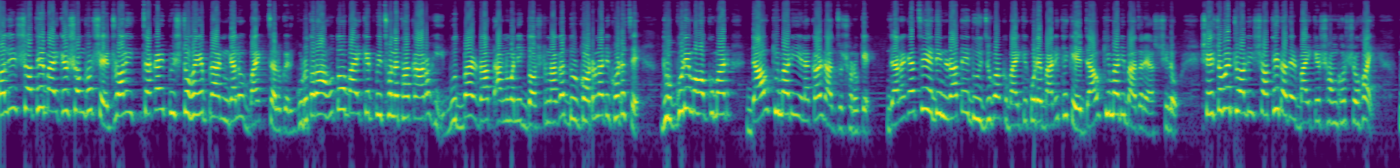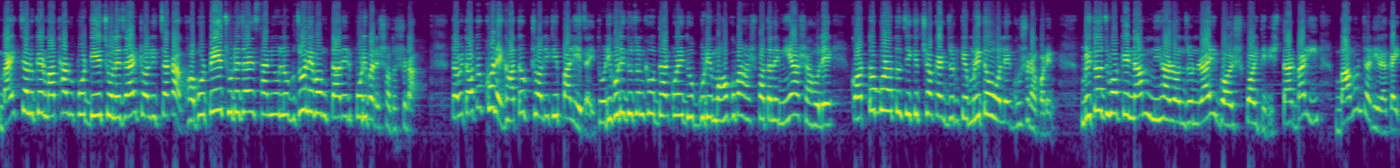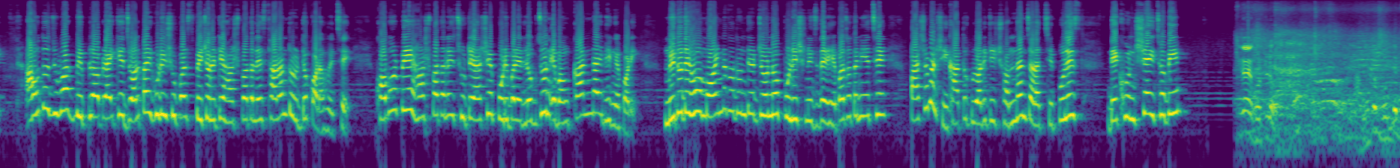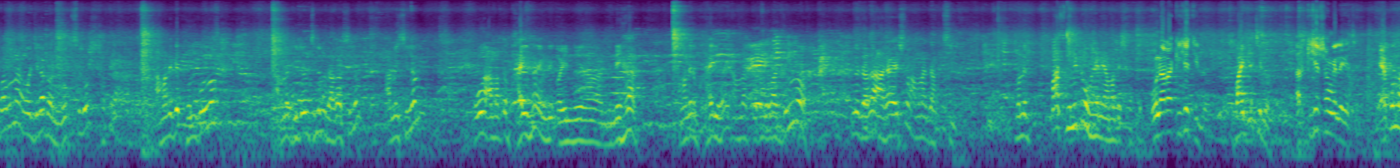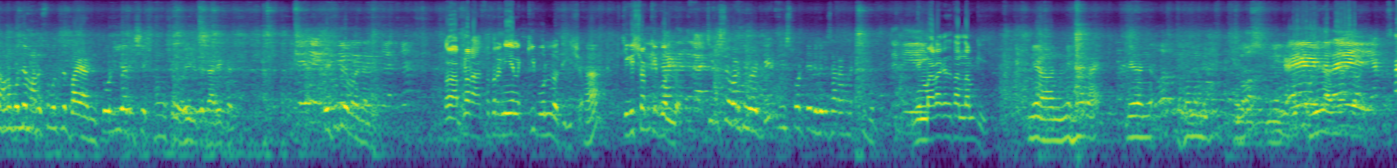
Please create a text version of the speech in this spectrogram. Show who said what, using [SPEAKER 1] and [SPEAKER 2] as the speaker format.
[SPEAKER 1] ট্রলির সাথে বাইকের সংঘর্ষে ট্রলির চাকায় পিষ্ট হয়ে প্রাণ গেল বাইক চালকের। গুরুতর আহত বাইকের পিছনে থাকা আরোহী বুধবার রাত আনুমানিক দশটা নাগাদ দুর্ঘটনাটি ঘটেছে ধূপগুড়ি মহকুমার ডাউকিমারি এলাকার রাজ্য সড়কে। জানা গেছে, এদিন রাতে দুই যুবক বাইকে করে বাড়ি থেকে ডাউকিমারি বাজারে আসছিল। সেই সময় ট্রলির সাথে তাদের বাইকের সংঘর্ষ হয়। বাইক চালকের মাথার উপর দিয়ে চলে যায় ট্রলির চাকা। খবর পেয়ে ছুটে যায় স্থানীয় লোকজন এবং তাদের পরিবারের সদস্যরা। তবে ততক্ষণে ঘাতক ট্রলিটি পালিয়ে যায়। তড়িঘড়ি দুজনকে উদ্ধার করে ধূপগুড়ি মহকুমা হাসপাতালে নিয়ে আসা হলে কর্তব্যরত চিকিৎসক একজনকে মৃত বলে ঘোষণা করেন। মৃত যুবকের নাম নিহার রঞ্জন রায়, বয়স পঁয়ত্রিশ। তার বাড়ি বামনটারি এলাকায়। আহত যুবক বিপ্লব রায়কে জলপাইগুড়ি সুপার স্পেশালিটি হাসপাতালে স্থানান্তরিত করা হয়েছে। খবর পেয়ে হাসপাতালে ছুটে আসে পরিবারের লোকজন এবং কান্নায় ভেঙে পড়ে। মৃতদেহ ময়না তদন্তের জন্য পুলিশ নিজেদের হেফাজতে নিয়েছে। পাশাপাশি ঘাতক লরিটির সন্ধান চালাচ্ছে পুলিশ। দেখুন সেই ছবি।
[SPEAKER 2] কীভাবে ঘটলো?
[SPEAKER 3] আমি তো বলতে পারব না ওই জায়গাটা লোক ছিল সাথে। আমাদেরকে ফোন করল আমরা দুজন ছিলাম দাদা ছিল আমি ছিলাম। ও আমার তো ভাই হয় ওই নে- নেহাত আমাদের ভাই হয় আমরা কথা বলার জন্য। দাদা আগা এসো আমরা যাচ্ছি। মানে পাঁচ মিনিটও হয়নি আমাদের সাথে।
[SPEAKER 2] ওনারা কিসে ছিল?
[SPEAKER 3] বাইকে ছিল।
[SPEAKER 2] আর কিসের সঙ্গে লেগেছে?
[SPEAKER 3] এখন আমরা বলতে মানুষ তো বলছে বায়ান টলি আর ইসের সমস্যা হয়ে গেছে। ডাইরেক্ট এইটুকুই আমরা জানি
[SPEAKER 2] তো আপনারা হাসপাতালে নিয়ে এলে কি বলল চিকিৎসক?
[SPEAKER 3] হ্যাঁ?
[SPEAKER 2] চিকিৎসক কি বলল?
[SPEAKER 3] চিকিৎসক আর কি ডেট হয়েছে স্যার আমরা কী বলব
[SPEAKER 2] যিনি মারা গেছে তার নাম কি?
[SPEAKER 3] নেহা রায়।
